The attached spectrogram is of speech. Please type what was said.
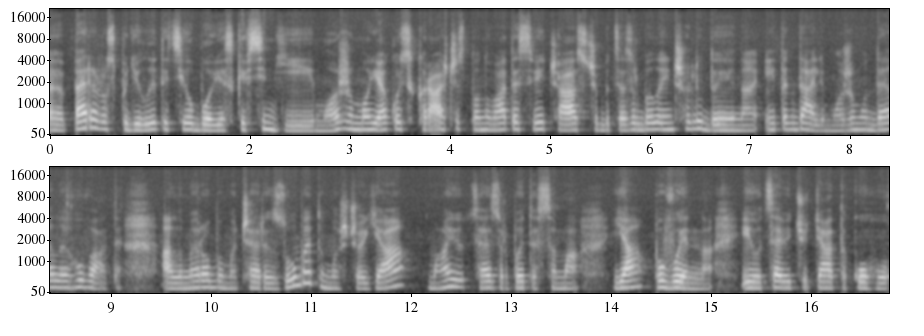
е, перерозподілити ці обов'язки в сім'ї, можемо якось краще спланувати свій час, щоб це зробила інша людина і так далі. Можемо делегувати. Але ми робимо через зуби, тому що я маю це зробити сама. Я повинна. І оце відчуття такого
